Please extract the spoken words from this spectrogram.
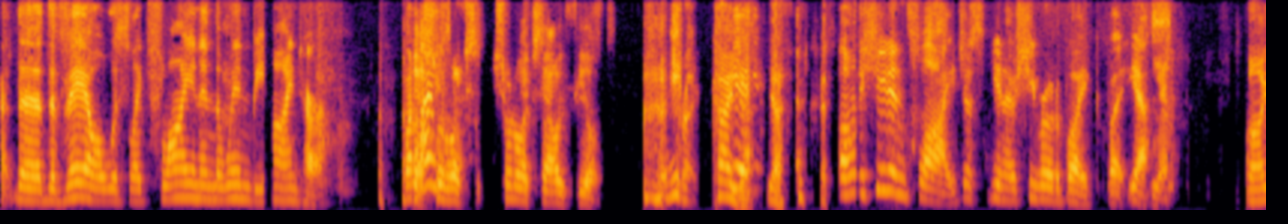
the the veil was like flying in the wind behind her. But yeah, I sort was of like sort of like sally field Yeah. Right, kind Yeah. of. Yeah. only she didn't fly, just you know, she rode a bike. But yes. Yeah. Well, I,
